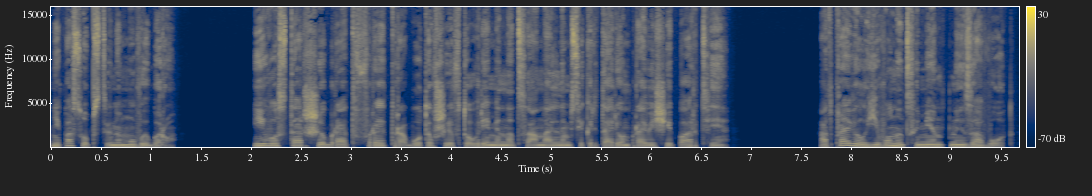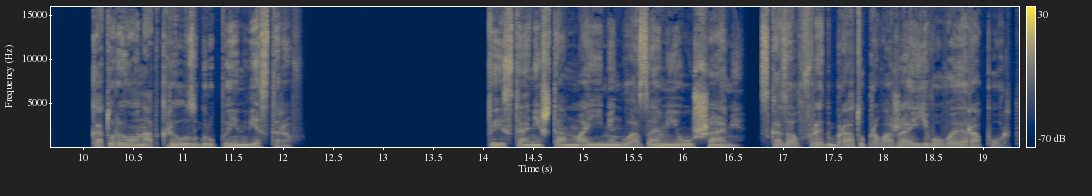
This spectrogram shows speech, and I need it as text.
не по собственному выбору. Его старший брат Фред, работавший в то время национальным секретарем правящей партии, отправил его на цементный завод, который он открыл с группой инвесторов. «Ты станешь там моими глазами и ушами», — сказал Фред брату, провожая его в аэропорт.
